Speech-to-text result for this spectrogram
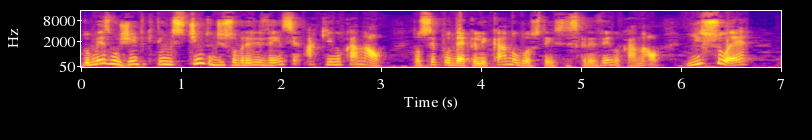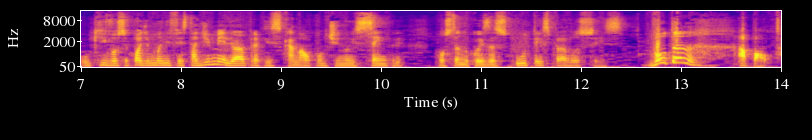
Do mesmo jeito que tem um instinto de sobrevivência aqui no canal. Então, se você puder clicar no gostei se inscrever no canal, isso é o que você pode manifestar de melhor para que esse canal continue sempre postando coisas úteis para vocês. Voltando à pauta.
